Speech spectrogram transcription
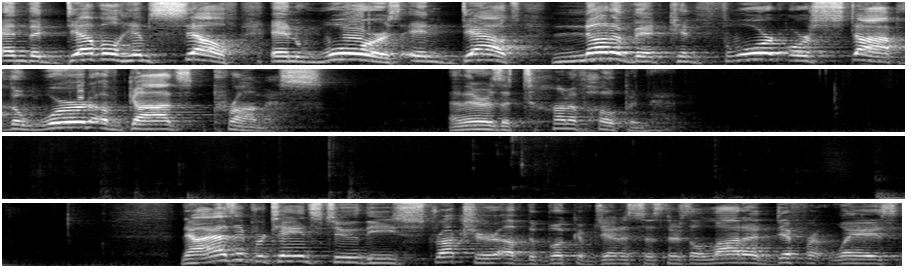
and the devil himself and wars and doubts, none of it can thwart or stop the word of God's promise. And there is a ton of hope in that. Now, as it pertains to the structure of the book of Genesis, there's a lot of different ways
